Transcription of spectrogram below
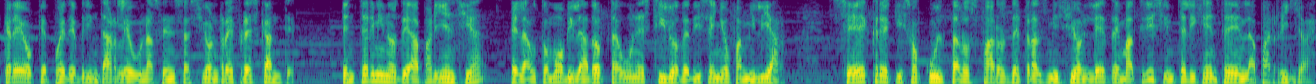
creo que puede brindarle una sensación refrescante. En términos de apariencia, el automóvil adopta un estilo de diseño familiar. Seekr X oculta los faros de transmisión LED de matriz inteligente en la parrilla.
